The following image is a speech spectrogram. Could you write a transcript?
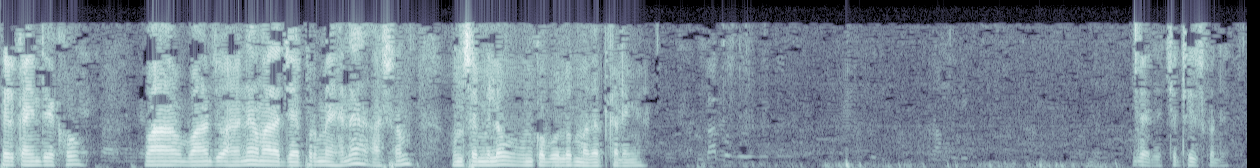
फिर कहीं देखो, वहाँ वहाँ जो है ना, हमारा जयपुर में है ना आश्रम, उनसे मिलो, उनको बोलो मदद करेंगे। दे दे चिट्ठी इसको दे।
